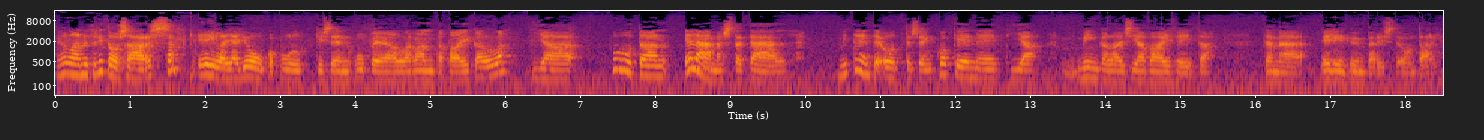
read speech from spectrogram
Me ollaan nyt Ritosaaressa, Eila ja Jouko Pulkkisen upealla rantapaikalla. Ja puhutaan elämästä täällä. Miten te olette sen kokeneet ja minkälaisia vaiheita tämä elinympäristö on tarjonnut?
